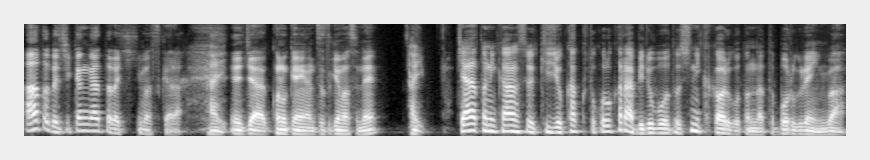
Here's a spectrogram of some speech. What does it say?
後で時間があったら聞きますから、はい。えーじゃあこの件続けますね。はい。チャートに関する記事を書くところからビルボード誌に関わることになったボル・グレインは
